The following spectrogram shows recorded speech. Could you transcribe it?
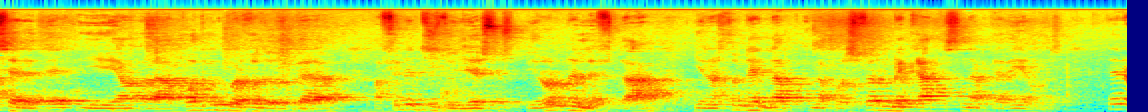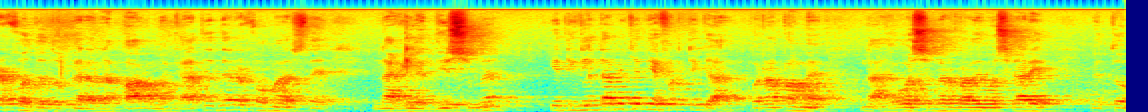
ξέρετε, οι απόδειγμα που έρχονται εδώ πέρα αφήνουν τις δουλειές τους, πληρώνουν λεφτά για να, έρθουν, να, να προσφέρουν κάτι στην Αρκαδία μας. Δεν έρχονται εδώ πέρα να πάρουμε κάτι, δεν ερχόμαστε να γλεντήσουμε, γιατί γλεντάμε και διαφορετικά. Μπορεί να πάμε, να, εγώ σήμερα παραδείγματος χάρη με, το,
